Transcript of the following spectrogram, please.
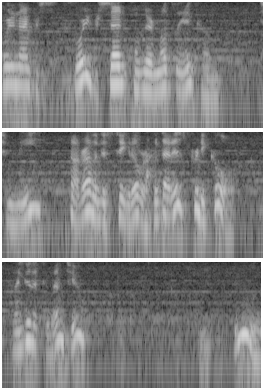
Forty-nine percent, forty percent of their monthly income to me. No, I'd rather just take it over. But that is pretty cool. Can I do that to them too? Ooh.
